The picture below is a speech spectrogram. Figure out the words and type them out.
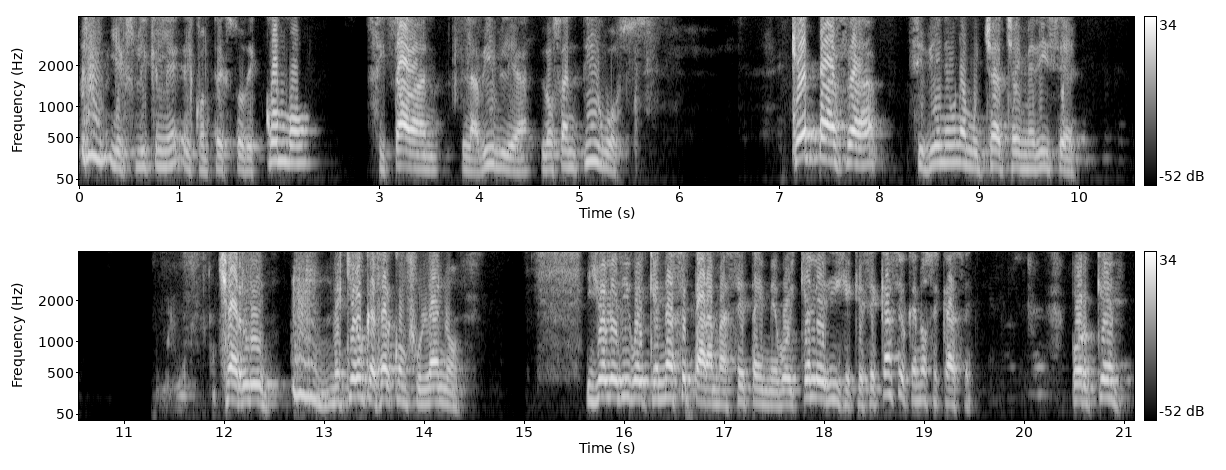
y explíquenle el contexto de cómo citaban la Biblia los antiguos. ¿Qué pasa si viene una muchacha y me dice, Charlie, me quiero casar con fulano? Y yo le digo el que nace para maceta y me voy. ¿Qué le dije? ¿Que se case o que no se case? ¿Por qué?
